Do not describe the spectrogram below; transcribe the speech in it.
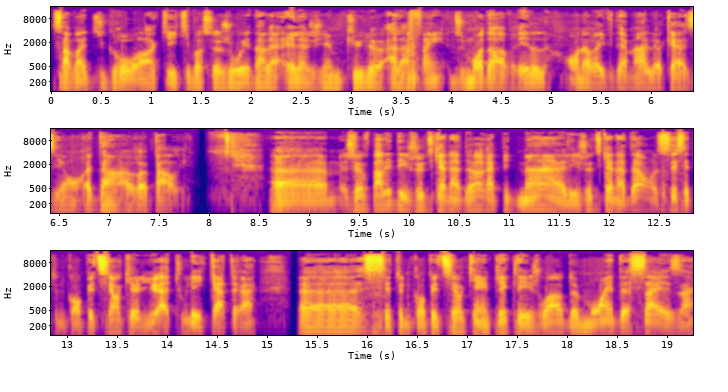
ça va être du gros qui va se jouer dans la LHJMQ à la fin du mois d'avril. On aura évidemment l'occasion d'en reparler. Euh, je vais vous parler des Jeux du Canada rapidement. Les Jeux du Canada, on le sait, c'est une compétition qui a lieu à tous les quatre ans. Euh, c'est une compétition qui implique les joueurs de moins de 16 ans.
